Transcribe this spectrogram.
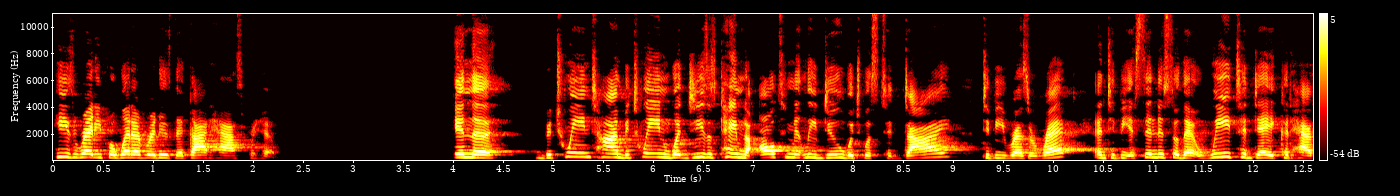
He's ready for whatever it is that God has for him. In the between time between what Jesus came to ultimately do, which was to die, to be resurrected, and to be ascended so that we today could have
